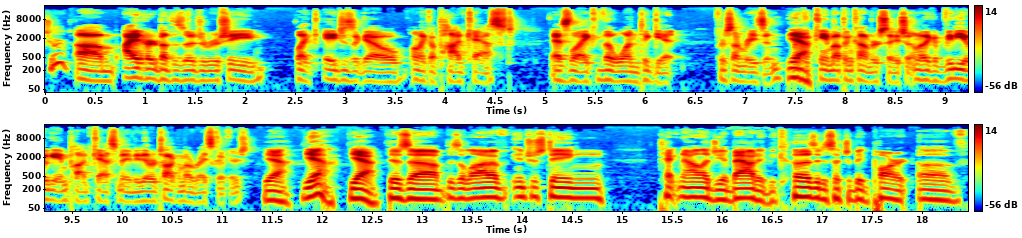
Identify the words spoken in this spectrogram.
Sure. Um, I had heard about the Zojirushi like ages ago on like a podcast as like the one to get for some reason. Like, Yeah. it came up in conversation on like a video game podcast. Maybe they were talking about rice cookers. Yeah, yeah, yeah. There's a there's a lot of interesting technology about it because it is such a big part of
